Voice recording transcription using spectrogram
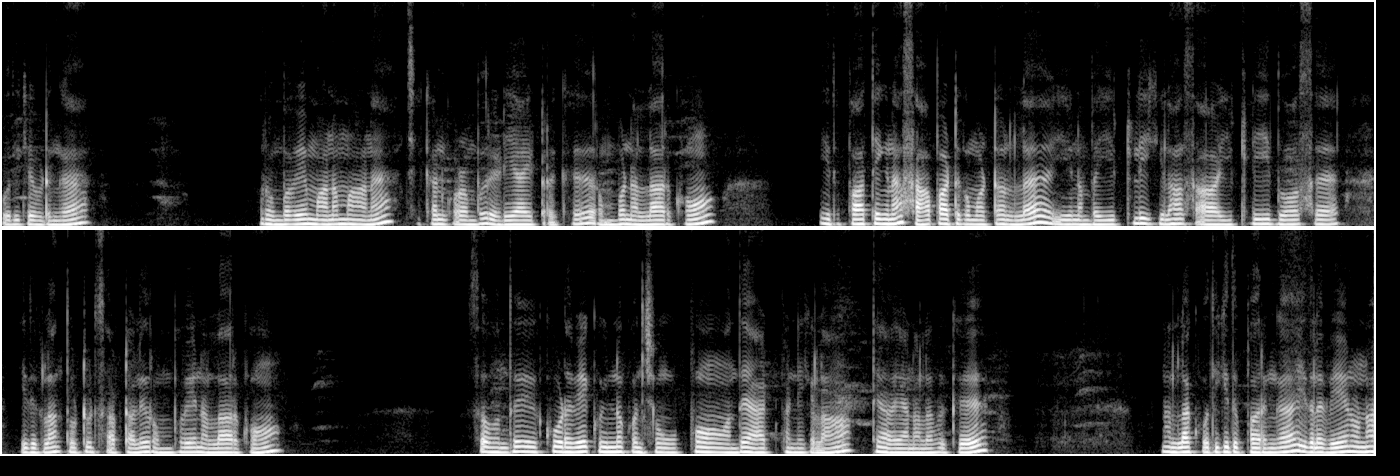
கொதிக்க விடுங்க. ரொம்பவே மனமான சிக்கன் குழம்பு ரெடி ஆகிட்டுருக்கு ரொம்ப நல்லாயிருக்கும். இது பார்த்திங்கன்னா சாப்பாட்டுக்கு மட்டும் இல்லை நம்ம இட்லிக்கெலாம் சா இட்லி தோசை இதுக்கெலாம் தொட்டுட்டு சாப்பிட்டாலே ரொம்பவே நல்லாயிருக்கும். ஸோ வந்து கூடவே இன்னும் கொஞ்சம் உப்பும் வந்து ஆட் பண்ணிக்கலாம் தேவையான அளவுக்கு. நல்லா கொதிக்குது பாருங்கள் இதில் வேணும்னா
